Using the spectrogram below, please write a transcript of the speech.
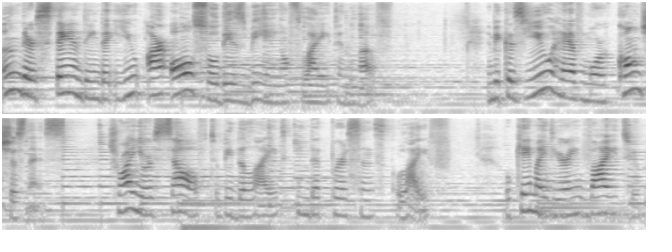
understanding that you are also this being of light and love. And because you have more consciousness, try yourself to be the light in that person's life. Okay, my dear, I invite you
